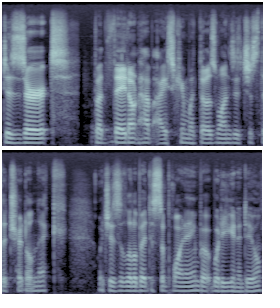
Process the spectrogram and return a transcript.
dessert but they don't have ice cream with those ones. It's just the Trittlenik, which is a little bit disappointing, but what are you going to do?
